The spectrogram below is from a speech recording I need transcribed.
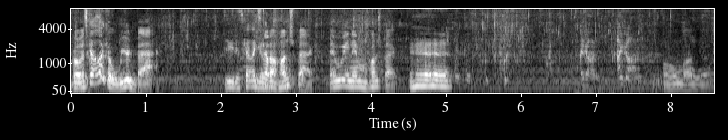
Bro, it's got like a weird back. Dude, it's got like It's got a hunchback. Maybe we name him Hunchback. I got him. I got him. Oh my god.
